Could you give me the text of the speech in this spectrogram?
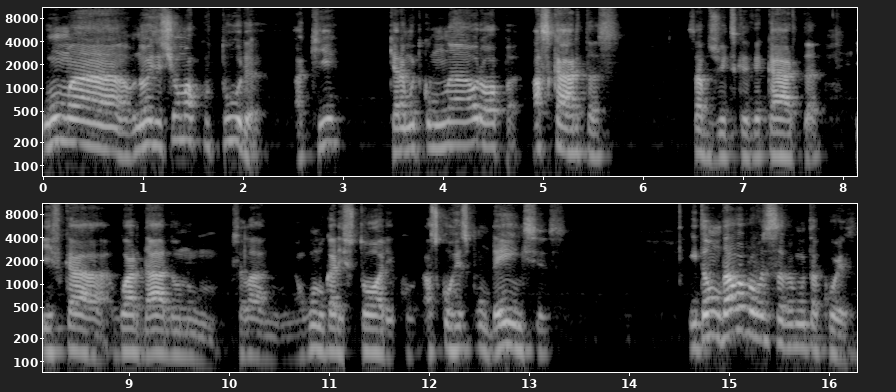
uma não existia uma cultura aqui que era muito comum na Europa, as cartas, sabe, o jeito de escrever carta e ficar guardado num, sei lá, em algum lugar histórico, as correspondências. Então não dava para você saber muita coisa.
